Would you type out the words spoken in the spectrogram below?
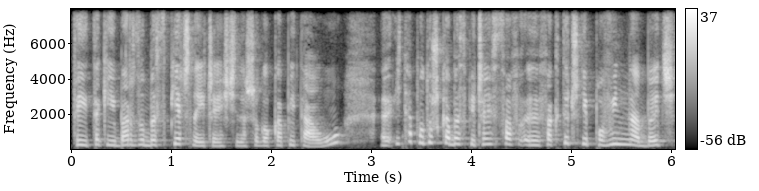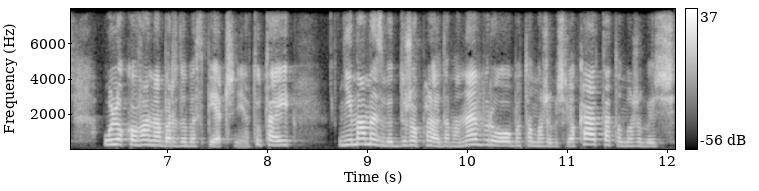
tej takiej bardzo bezpiecznej części naszego kapitału e, i ta poduszka bezpieczeństwa e, faktycznie powinna być ulokowana bardzo bezpiecznie. Tutaj nie mamy zbyt dużo pola do manewru, bo to może być lokata, to może być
